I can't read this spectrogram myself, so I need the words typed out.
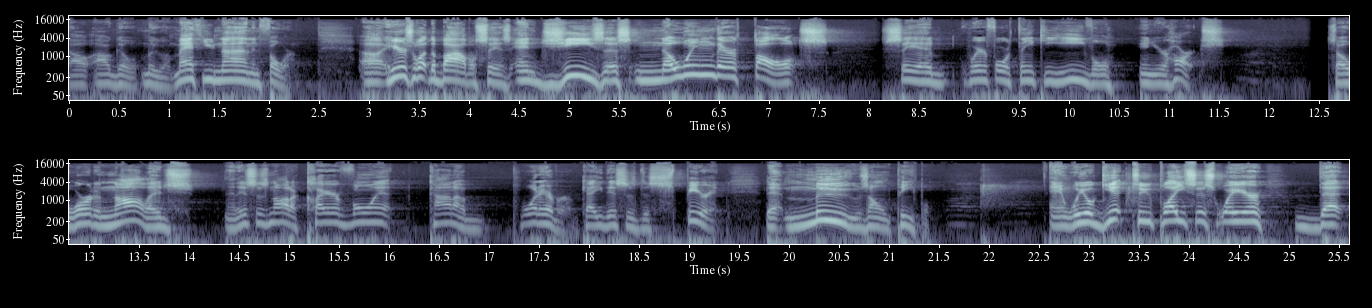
I'll, I'll go move on. Matthew 9 and 4. Uh, here's what the Bible says. And Jesus, knowing their thoughts, said, Wherefore think ye evil in your hearts? So, a word of knowledge, and this is not a clairvoyant kind of whatever, okay? This is the spirit that moves on people. And we'll get to places where that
